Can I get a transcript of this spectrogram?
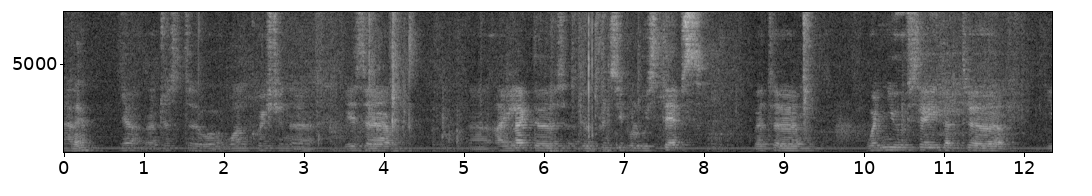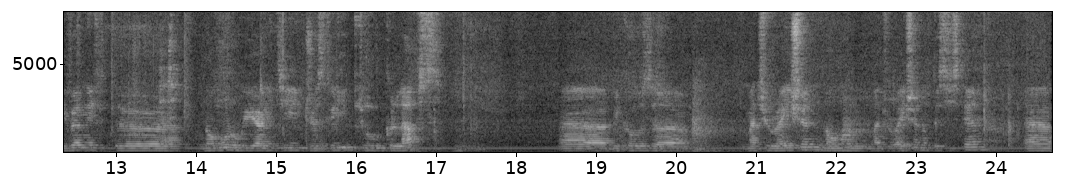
Uh, Yeah. Yeah, uh, just uh, o- one question uh, is, um, uh, I like the, the principle with steps, but um, when you say that uh, even if the normal reality just lead to collapse, uh, because uh, maturation, normal maturation of the system, uh,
